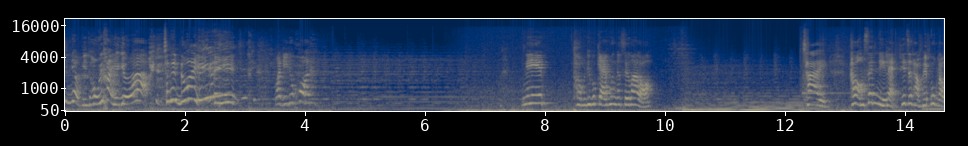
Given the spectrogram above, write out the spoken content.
ฉันอยากมีทองไว้ขายเยอะๆอะฉันเห็นด้วยสวัสดีทุกคน นี่ทองที่พวกแกเพิ่งจะซื้อมาเหรอ ใช่ ทองเส้นนี้แหละที่จะทำให้พวกเรา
